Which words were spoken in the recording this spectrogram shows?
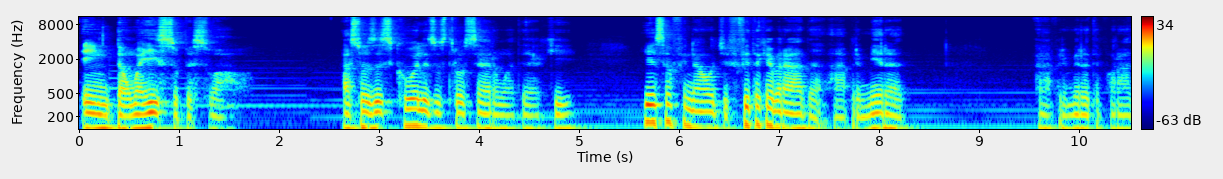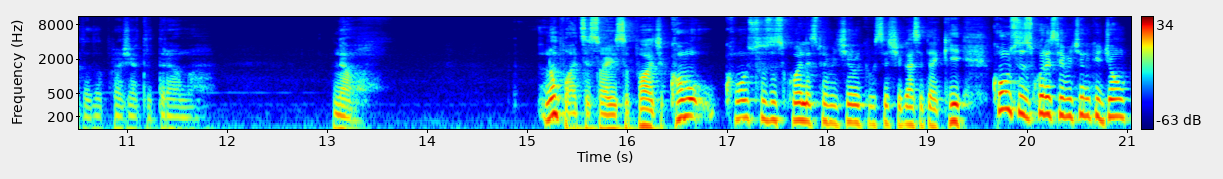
Então é isso, pessoal. As suas escolhas os trouxeram até aqui. E esse é o final de Fita Quebrada, a primeira a primeira temporada do projeto Drama. Não. Não pode ser só isso, pode? Como, como suas escolhas permitiram que você chegasse até aqui? Como suas escolhas permitiram que John.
